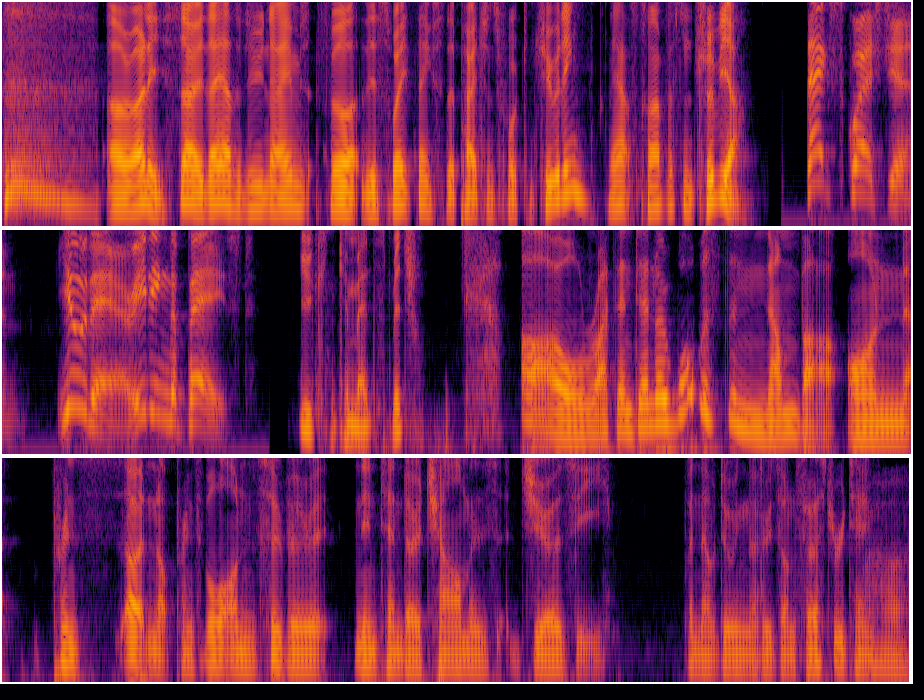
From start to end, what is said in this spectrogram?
Alrighty, so they are the new names for this week. Thanks to the patrons for contributing. Now it's time for some trivia. Next question. You there, eating the paste. You can commence, Mitch. Oh, right then, Dando. What was the number on Prince? Uh, not Principal on Super Nintendo Chalmers jersey when they were doing the Who's on First routine? Ah,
